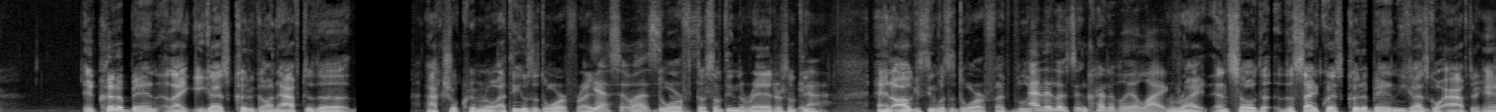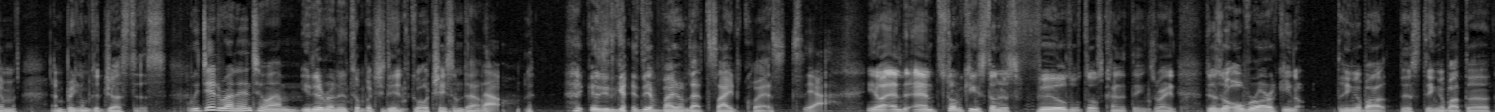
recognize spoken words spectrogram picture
It could have been like you guys could have gone after the actual criminal. I think it was a dwarf, right? yes, it was dwarf It or something, the red or something. Yeah, And Augustine was a dwarf, I believe. and they looked incredibly alike. Right. And so the the side quest could have been you guys go after him and bring him to justice. We did run into him. You did run into him, but you didn't go chase him down. No, Because you guys didn't fight on that side quest. yeah, You know, and, and Storm King's Thunder is filled with those kind of things, right? There's an overarching thing about this thing about the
